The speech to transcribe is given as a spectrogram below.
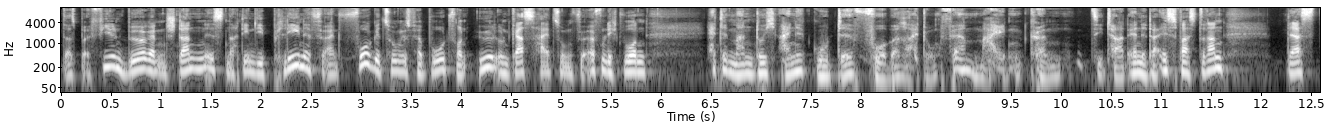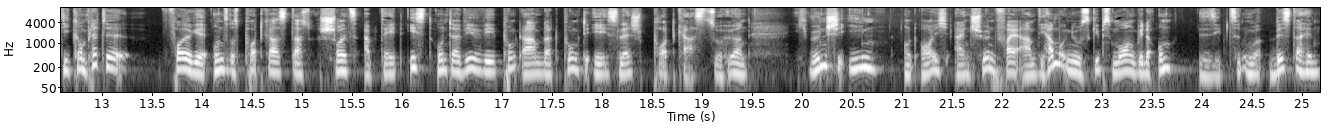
das bei vielen Bürgern entstanden ist, nachdem die Pläne für ein vorgezogenes Verbot von Öl- und Gasheizungen veröffentlicht wurden, hätte man durch eine gute Vorbereitung vermeiden können. Zitat Ende. Da ist was dran, dass die komplette Folge unseres Podcasts, das Scholz-Update, ist unter www.abendblatt.de slash podcast zu hören. Ich wünsche Ihnen und euch einen schönen Feierabend. Die Hamburg News gibt's morgen wieder um 17 Uhr. Bis dahin.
